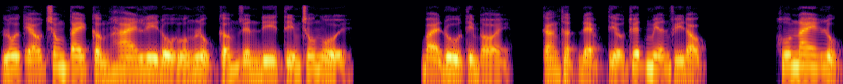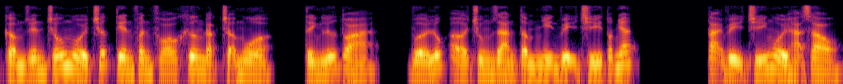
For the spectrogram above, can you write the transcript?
lôi kéo trong tay cầm hai ly đồ uống lục cẩm duyên đi tìm chỗ ngồi. Bài đù tìm tòi, càng thật đẹp tiểu thuyết miễn phí đọc. Hôm nay lục cẩm duyên chỗ ngồi trước tiên phân phó Khương đặc trợ mua, tình lữ tỏa, vừa lúc ở trung gian tầm nhìn vị trí tốt nhất. Tại vị trí ngồi hạ sau,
